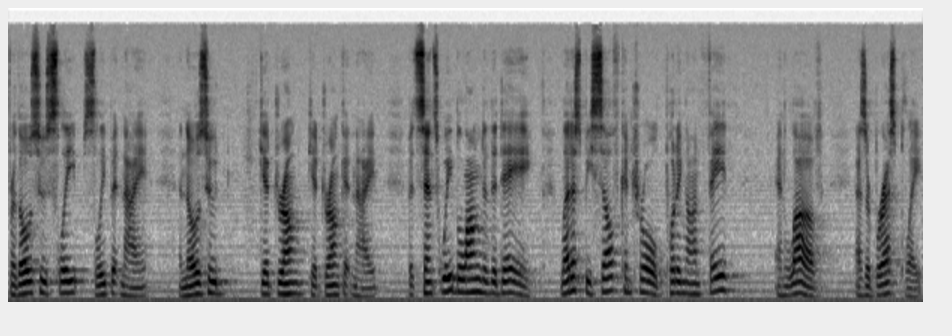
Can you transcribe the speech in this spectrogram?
For those who sleep, sleep at night, and those who get drunk, get drunk at night. But since we belong to the day, let us be self controlled, putting on faith and love as a breastplate,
